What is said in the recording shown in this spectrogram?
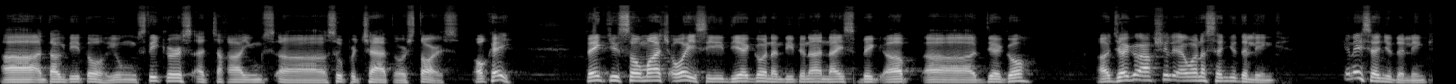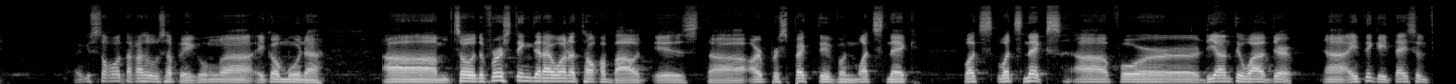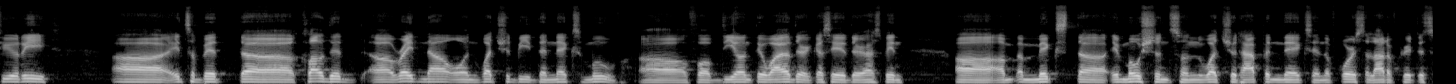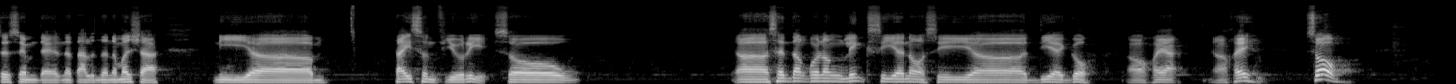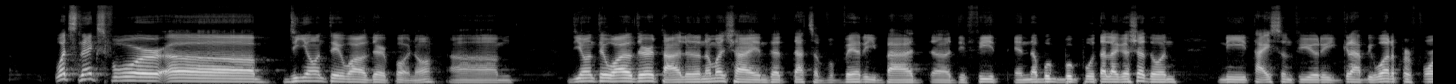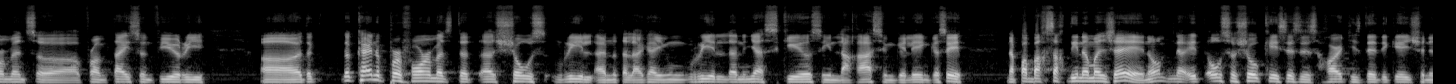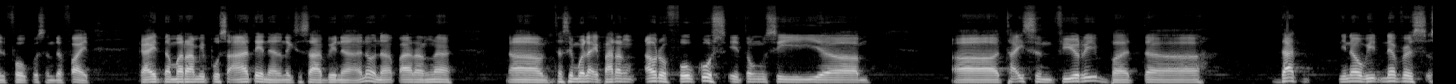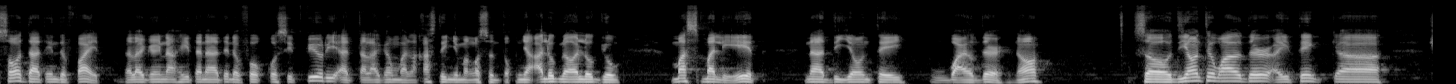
uh, ang tawag dito, yung stickers at saka yung uh, super chat or stars. Okay. Thank you so much. Oy, si Diego nandito na. Nice big up, uh, Diego. Uh, Diego, actually, I wanna send you the link. Can I send you the link? Gusto ko takausap eh, kung uh, ikaw muna. Um, so the first thing that I want to talk about is the, our perspective on what's next. What's what's next uh, for Deontay Wilder? Uh, I think a Tyson Fury. Uh, it's a bit uh, clouded uh, right now on what should be the next move uh, for Deontay Wilder because there has been uh, a, a mixed uh, emotions on what should happen next and of course a lot of criticism dahil natalo na naman siya ni uh, Tyson Fury. So uh, sendan ko ng link si ano si uh, Diego. O kaya okay. So what's next for uh, Deontay Wilder po no? Um, Deontay Wilder talo na naman siya and that that's a very bad uh, defeat and nabugbog po talaga siya doon ni Tyson Fury. Grabe, what a performance uh, from Tyson Fury. Uh, the the kind of performance that uh, shows real ano talaga yung real ano niya skills, yung lakas, yung galing kasi napabaksak din naman siya eh, no? It also showcases his heart, his dedication and focus on the fight. Kahit na marami po sa atin na nagsasabi na ano na parang uh, uh, sa simula eh, parang out of focus itong si uh, uh, Tyson Fury but uh, that you know we never saw that in the fight talagang nakita natin na focus si Fury at talagang malakas din yung mga suntok niya. Alog na alog yung mas maliit na Deontay Wilder, no? So Deontay Wilder, I think uh,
